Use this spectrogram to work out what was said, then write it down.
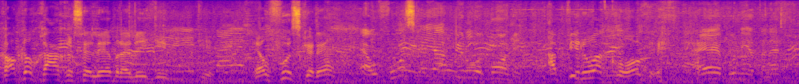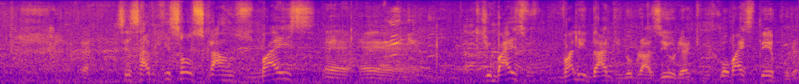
Qual que é o carro que você lembra ali? Que, que- É o Fusca, né? É, o Fusca e a perua Kombi. A perua Kombi. É bonita, né? Você sabe que são os carros mais... é, é, de mais validade no Brasil, né? Que ficou mais tempo, né?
